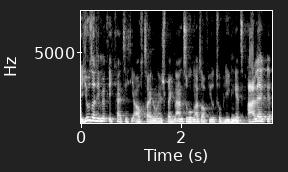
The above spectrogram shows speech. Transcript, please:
User die Möglichkeit, sich die Aufzeichnungen entsprechend anzugucken. Also auf YouTube liegen jetzt alle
